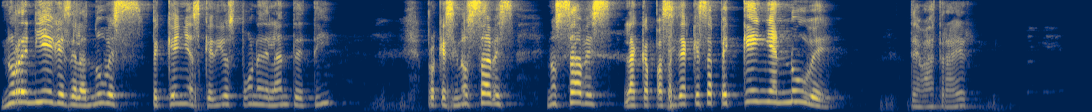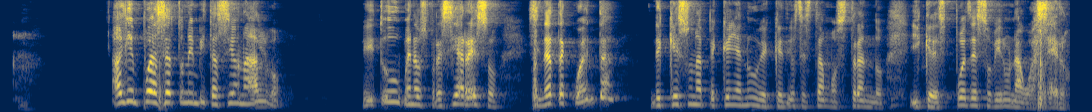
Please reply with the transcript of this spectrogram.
No reniegues de las nubes pequeñas que Dios pone delante de ti. Porque si no sabes, no sabes la capacidad que esa pequeña nube te va a traer. Alguien puede hacerte una invitación a algo y tú menospreciar eso sin darte cuenta de que es una pequeña nube que Dios está mostrando y que después de eso viene un aguacero.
